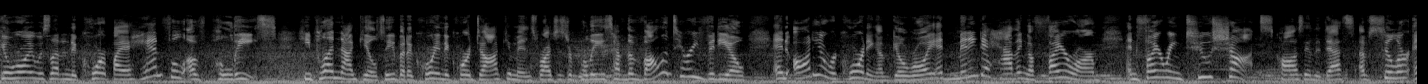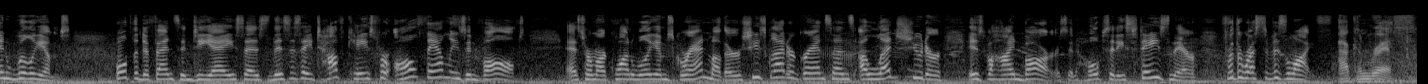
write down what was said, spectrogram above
Gilroy was led into court by a handful of police. He pled not guilty, but according to court documents, Rochester police have the voluntary video and audio recording of Gilroy admitting to having a firearm and firing two shots, causing the deaths of Siller and Williams. Both the defense and DA says this is a tough case for all families involved. As for Marquand Williams' grandmother, she's glad her grandson's alleged shooter is behind bars and hopes that he stays there for the rest of his life. I can rest.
